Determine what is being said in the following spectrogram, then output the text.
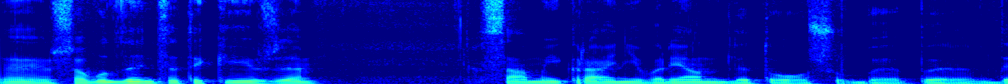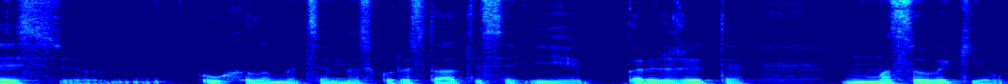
Е, Шавудзинь це такий вже самий крайній варіант для того, щоб е, десь ухилами цими скористатися і пережити масовиків.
